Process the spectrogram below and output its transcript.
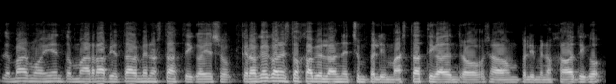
de más movimiento, más rápido, tal, menos táctico y eso. Creo que con estos cambios lo han hecho un pelín más táctica dentro, o sea, un pelín menos caótico.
